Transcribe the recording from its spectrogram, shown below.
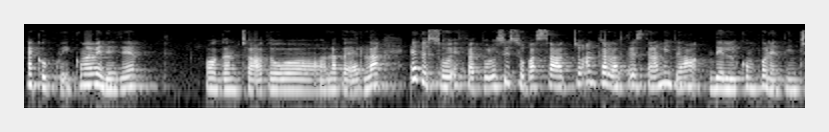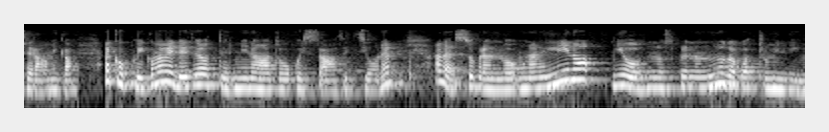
Ecco qui, come vedete ho agganciato la perla e adesso effettuo lo stesso passaggio anche all'altra estremità del componente in ceramica. Ecco qui, come vedete ho terminato questa sezione. Adesso prendo un anellino, io ne sto prendendo uno da 4 mm,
